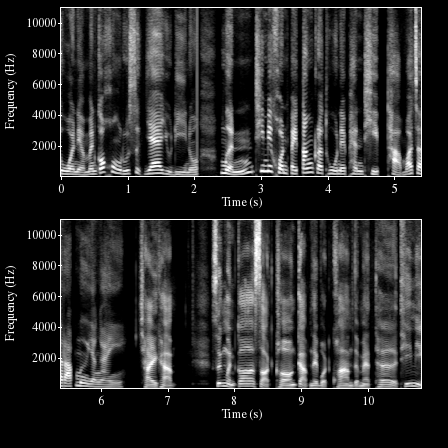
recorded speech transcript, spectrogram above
ตัวเนี่ย มันก็คงรู้สึกแย่อยู่ดีเนาะเหมือนที่มีคนไปตั้งกระทู้ในแพนทิป ถามว่าจะรับมือยังไง ใช่ครับ ซึ่งมันก็สอดคล้องกับในบทความ The Matter ที่มี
